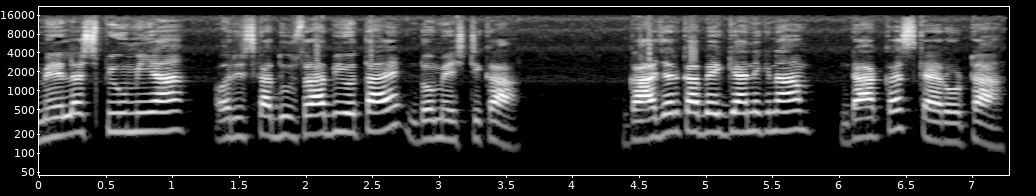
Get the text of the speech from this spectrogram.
मेलस्प्यूमिया और इसका दूसरा भी होता है डोमेस्टिका। गाजर का वैज्ञानिक नाम डाकस कैरोटा।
